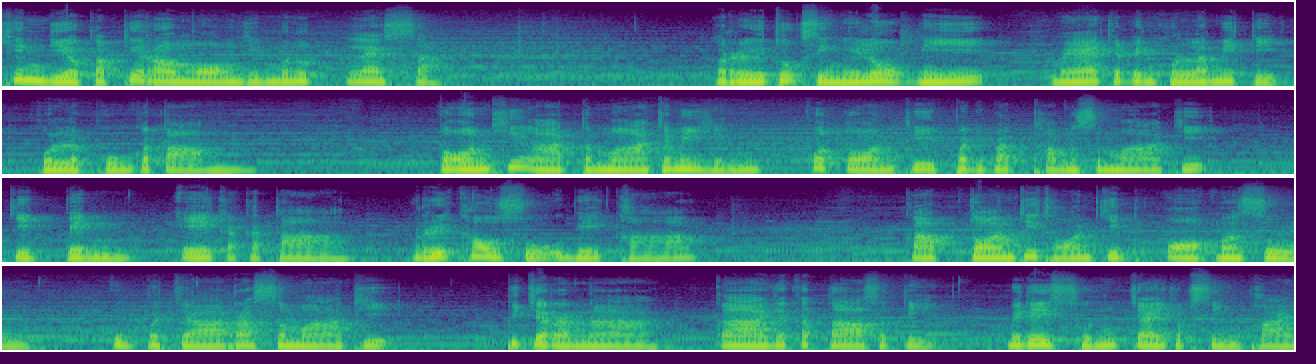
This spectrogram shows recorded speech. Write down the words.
เช่นเดียวกับที่เรามองเห็นมนุษย์และสัตว์ หรือทุกสิ่งในโลกนี้ แม้จะเป็นคนละมิติคนละภูมิก็ตาม ตอนที่อาตมาจะไม่เห็นก็ตอนที่ปฏิบัติธรรมสมาธิจิตเป็นเอกกตา หรือเข้าสู่อุเบกขา กับตอนที่ถอนจิตออกมาสู่ อุปจารสมาธิ พิจารณากายคตาสติไม่ได้สนใจกับสิ่งภาย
